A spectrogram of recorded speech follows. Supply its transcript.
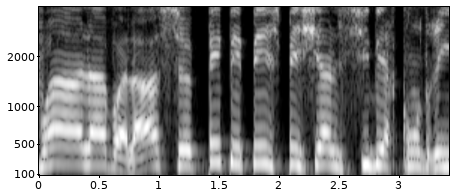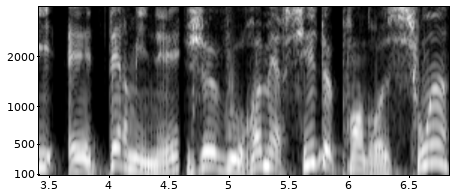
Voilà, voilà, ce PPP spécial cyberchondrie est terminé. Je vous remercie de prendre soin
